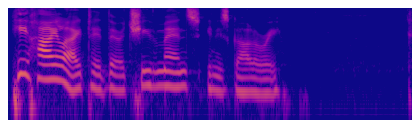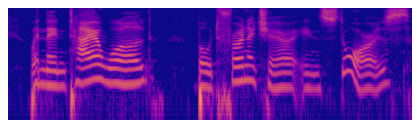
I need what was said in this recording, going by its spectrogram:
he highlighted their achievements in his gallery. When the entire world bought furniture in stores,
